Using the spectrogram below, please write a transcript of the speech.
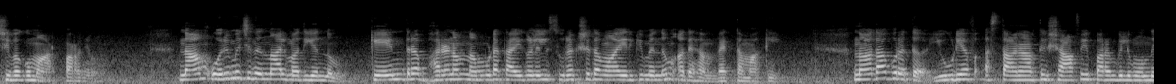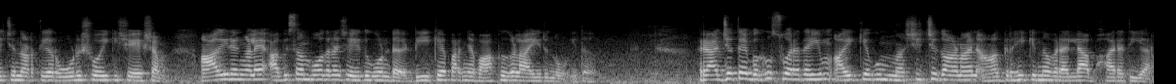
ശിവകുമാർ പറഞ്ഞു. നാം ഒരുമിച്ച് നിന്നാൽ മതിയെന്നും കേന്ദ്ര ഭരണം നമ്മുടെ കൈകളിൽ സുരക്ഷിതമായിരിക്കുമെന്നും അദ്ദേഹം വ്യക്തമാക്കി. നാദാപുരത്ത് യു ഡി എഫ് സ്ഥാനാർത്ഥി ഷാഫി പറമ്പിലും ഒന്നിച്ച് നടത്തിയ റോഡ് ഷോയ്ക്ക് ശേഷം ആയിരങ്ങളെ അഭിസംബോധന ചെയ്തുകൊണ്ട് ഡി കെ പറഞ്ഞ വാക്കുകളായിരുന്നു ഇത്. രാജ്യത്തെ ബഹുസ്വരതയും ഐക്യവും നശിച്ചു കാണാൻ ആഗ്രഹിക്കുന്നവരല്ല ഭാരതീയർ.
